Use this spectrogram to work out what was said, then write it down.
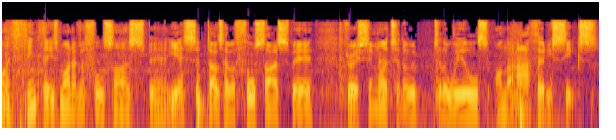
I think these might have a full size spare. Yes, it does have a full size spare, very similar to the to the wheels on the R36.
